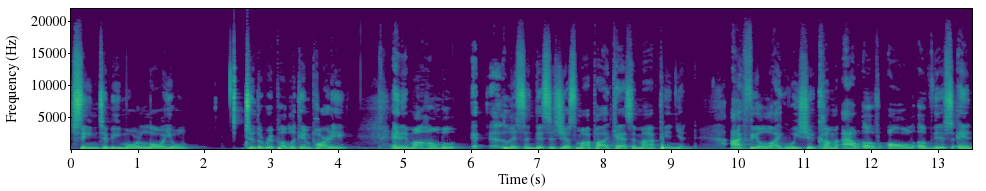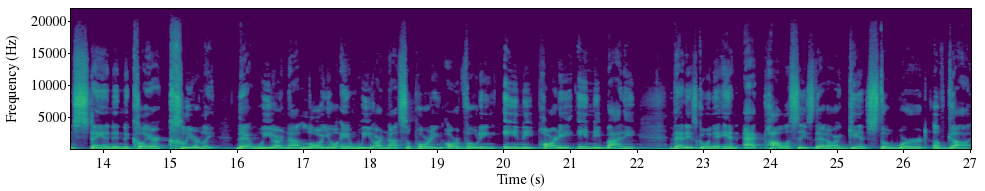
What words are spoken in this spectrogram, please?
seem to be more loyal to the Republican Party. And in my humble, eh, eh, listen, this is just my podcast and my opinion. I feel like we should come out of all of this and stand and declare clearly that we are not loyal and we are not supporting or voting any party, anybody that is going to enact policies that are against the word of God.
